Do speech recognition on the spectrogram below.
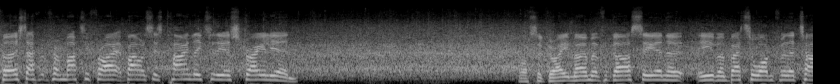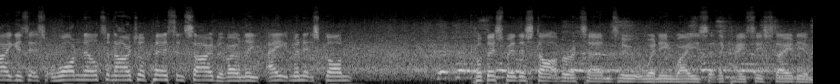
First effort from Matty Fryatt bounces kindly to the Australian. What's a great moment for Garcia and an even better one for the Tigers. It's 1 0 to Nigel Pearson side with only eight minutes gone. Could this be the start of a return to winning ways at the KC Stadium?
